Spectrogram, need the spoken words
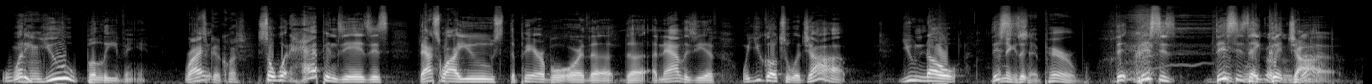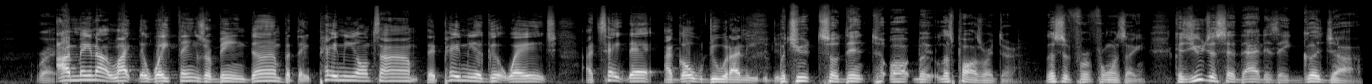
What do you believe in? Right? Mm-hmm. a good question. So what happens is is that's why I use the parable or the the analogy of when you go to a job, you know This this nigga is a, said parable. thi- this is this is a You go good job. Right. I may not like the way things are being done, but they pay me on time. They pay me a good wage. I take that. I go do what I need to do. but you so then uh, but let's pause right there. Let's just for for one second because you just said that is a good job,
